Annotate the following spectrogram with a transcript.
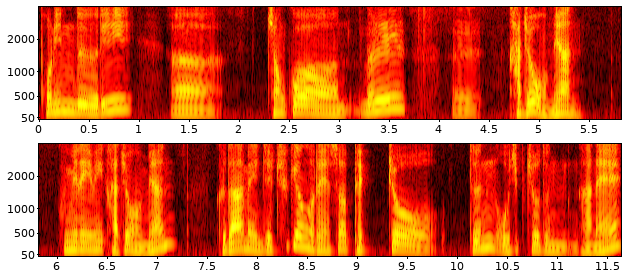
본인들이 어 정권을 어, 가져오면 국민의힘이 가져오면 그 다음에 이제 추경을 해서 100조든 50조든 간에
